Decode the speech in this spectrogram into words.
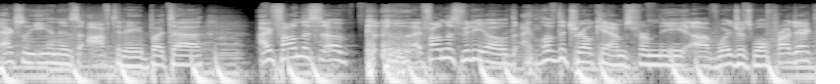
actually, Ian is off today. But uh, I found this. Uh, I found this video. I love the trail cams from the uh, Voyageurs Wolf Project.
